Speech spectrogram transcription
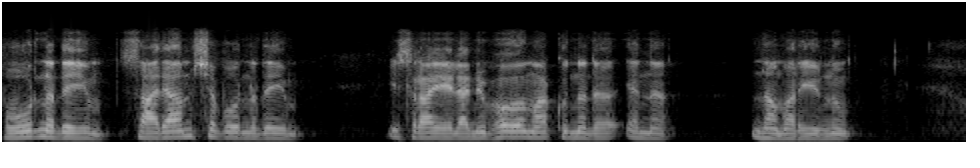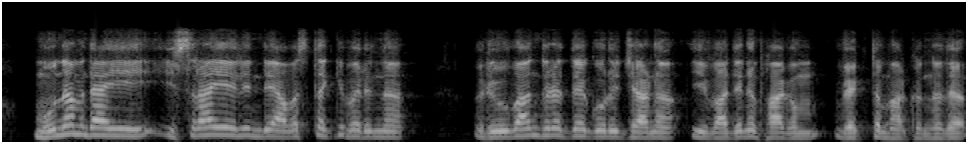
പൂർണതയും സാരാംശപൂർണതയും ഇസ്രായേൽ അനുഭവമാക്കുന്നത് എന്ന് നാം അറിയുന്നു. മൂന്നാമതായി ഇസ്രായേലിന്റെ അവസ്ഥയ്ക്ക് വരുന്ന രൂപാന്തരത്തെക്കുറിച്ചാണ് ഈ വചനഭാഗം വ്യക്തമാക്കുന്നത്.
